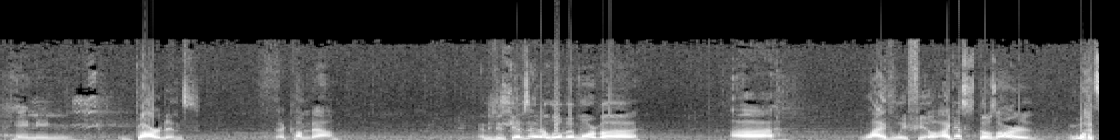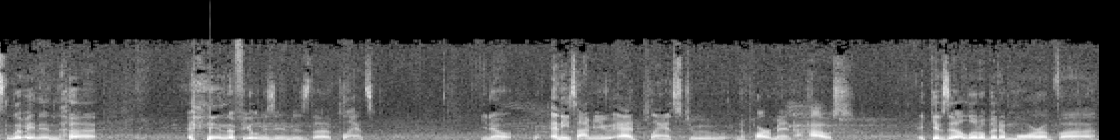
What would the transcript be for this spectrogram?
hanging gardens that come down. And it just gives it a little bit more of a uh, lively feel. I guess those are what's living in the, in the Field Museum is the plants. You know, anytime you add plants to an apartment, a house, it gives it a little bit of more of a,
